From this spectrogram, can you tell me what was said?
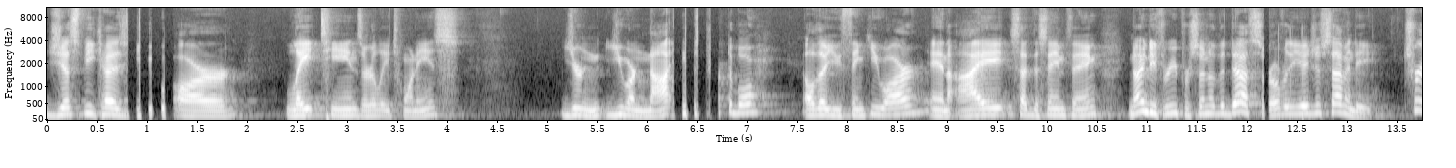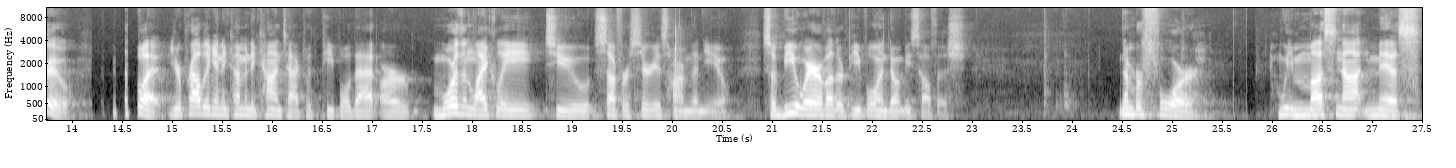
just because you are late teens, early 20s, you're, you are not indestructible, although you think you are. And I said the same thing 93% of the deaths are over the age of 70. True. Guess what? You're probably going to come into contact with people that are more than likely to suffer serious harm than you. So be aware of other people and don't be selfish. Number four, we must not miss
